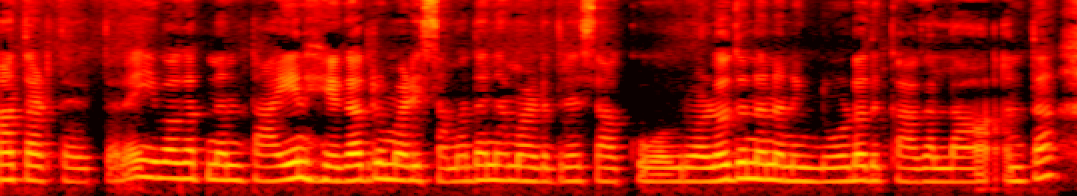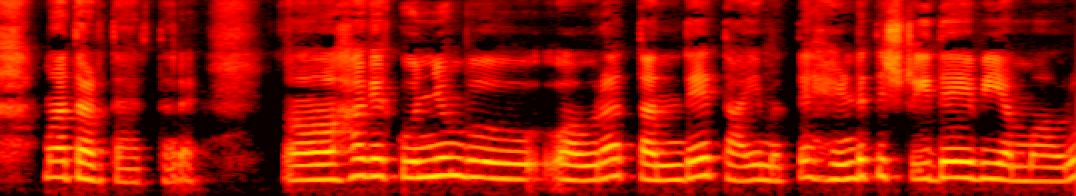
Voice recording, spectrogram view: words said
ಮಾತಾಡ್ತಾ ಇರ್ತಾರೆ. ಇವಾಗ ನನ್ನ ತಾಯಿನ ಹೇಗಾದರೂ ಮಾಡಿ ಸಮಾಧಾನ ಮಾಡಿದ್ರೆ ಸಾಕು, ಅವರು ಅಳೋದನ್ನು ನನಗೆ ನೋಡೋದಕ್ಕಾಗಲ್ಲ ಅಂತ ಮಾತಾಡ್ತಾ ಇರ್ತಾರೆ. ಹಾಗೆ ಕುಂಜುಂಬು ಅವರ ತಂದೆ, ತಾಯಿ ಮತ್ತು ಹೆಂಡತಿ ಶ್ರೀದೇವಿ ಅಮ್ಮ ಅವರು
